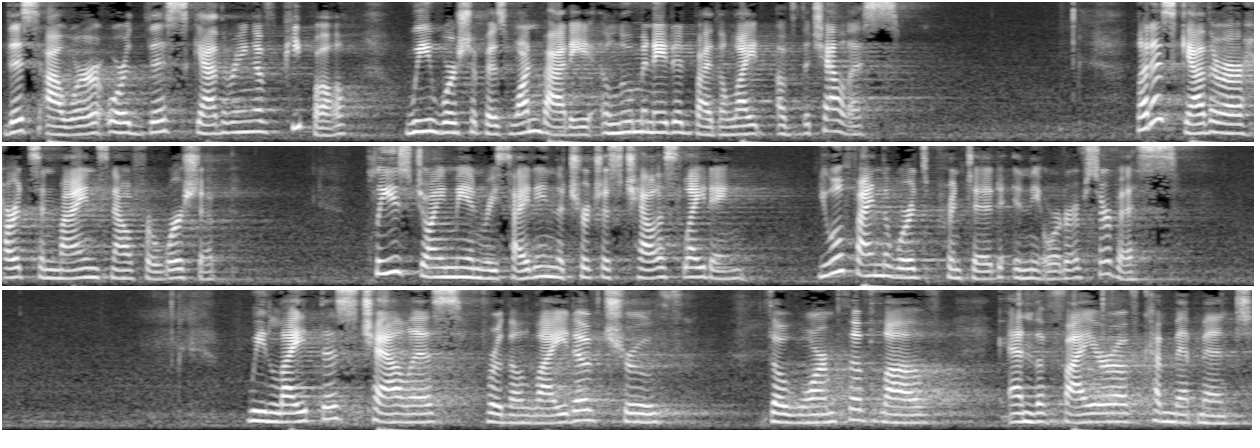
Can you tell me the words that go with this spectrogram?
this hour, or this gathering of people, we worship as one body, illuminated by the light of the chalice. Let us gather our hearts and minds now for worship. Please join me in reciting the church's chalice lighting. You will find the words printed in the order of service. We light this chalice for the light of truth, the warmth of love, and the fire of commitment.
